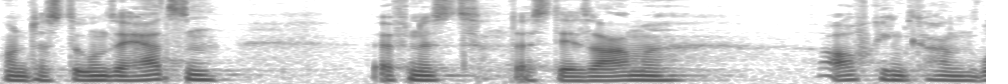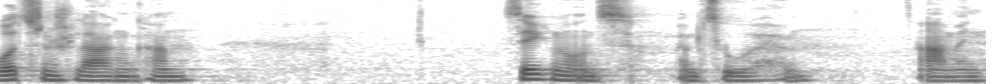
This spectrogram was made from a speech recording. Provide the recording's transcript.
und dass du unser Herzen öffnest, dass der Same aufgehen kann, Wurzeln schlagen kann. Segne uns beim Zuhören. Amen.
